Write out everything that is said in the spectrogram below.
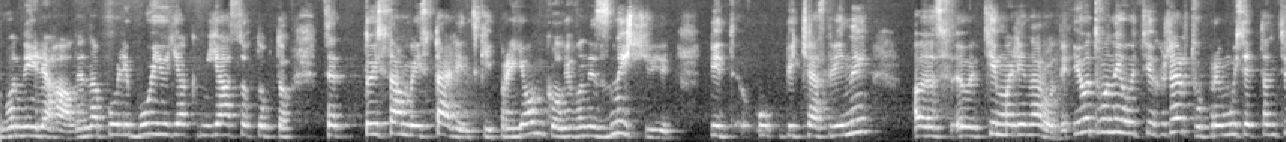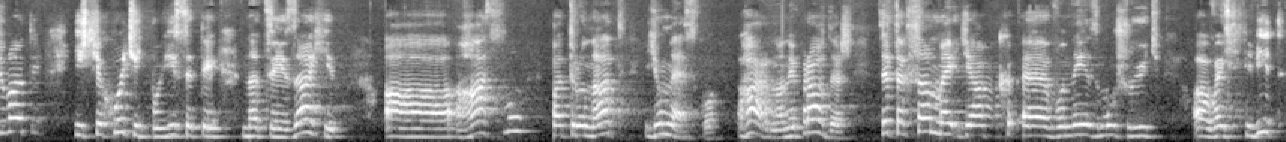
вони лягали на полі бою як м'ясо. Тобто, це той самий сталінський прийом, коли вони знищують під під час війни. е, Ті малі народи, і от вони оцих жертв примусять танцювати і ще хочуть повісити на цей захід а, гасло патронат ЮНЕСКО. Гарно, не правда ж? Це так само, як е, вони змушують весь світ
